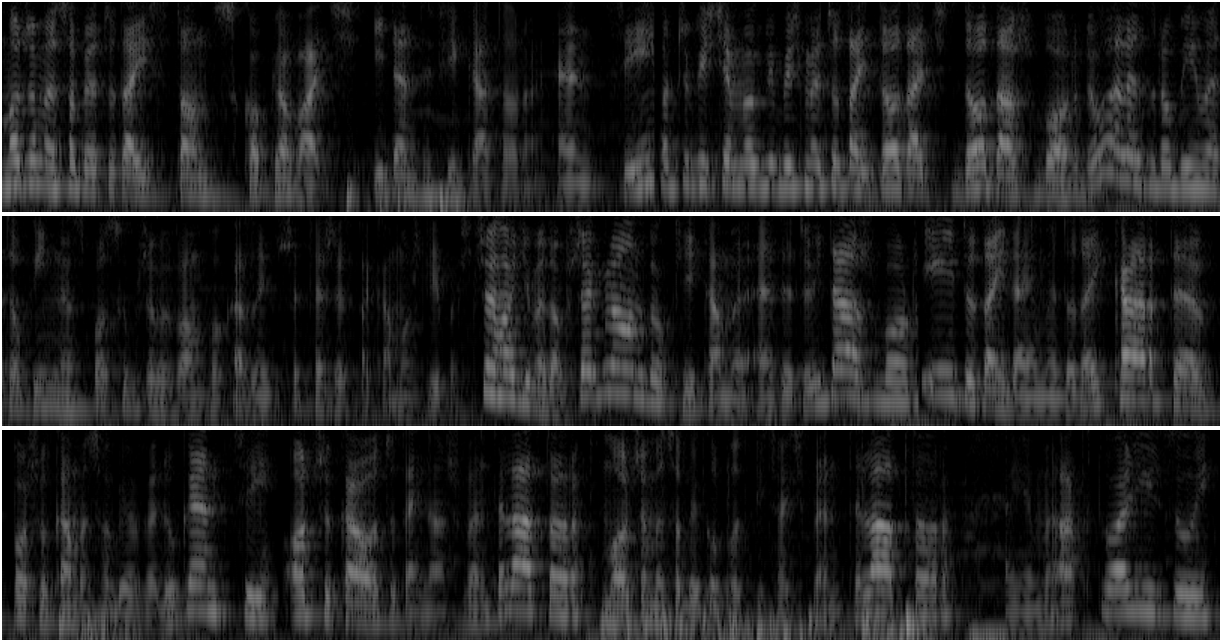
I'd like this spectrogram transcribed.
Możemy sobie tutaj stąd skopiować identyfikator NC. Oczywiście moglibyśmy tutaj dodać do dashboardu, ale zrobimy to w inny sposób, żeby Wam pokazać, że też jest taka możliwość. Przechodzimy do przeglądu, klikamy Edytuj Dashboard i tutaj dajemy dodaj kartę, poszukamy sobie według NC. Odszukało tutaj nasz wentylator. Możemy sobie go podpisać wentylator. Dajemy aktualizuj.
